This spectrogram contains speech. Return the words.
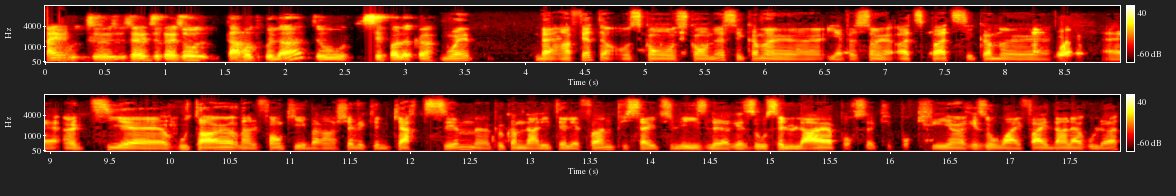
du réseau dans votre roulotte ou c'est pas le cas? Oui. Ben, en fait, ce qu'on ce qu'on a, c'est comme un, il appelle ça un hotspot, c'est comme un, euh, un petit euh, routeur, dans le fond, qui est branché avec une carte SIM, un peu comme dans les téléphones, puis ça utilise le réseau cellulaire pour, ce, pour créer un réseau Wi-Fi dans la roulotte.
